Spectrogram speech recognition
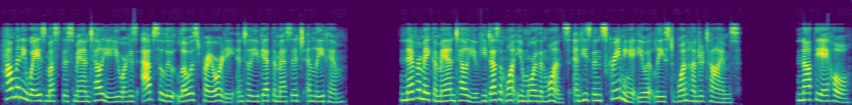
How many ways must this man tell you you are his absolute lowest priority until you get the message and leave him? Never make a man tell you he doesn't want you more than once and he's been screaming at you at least 100 times. Not the a-hole.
